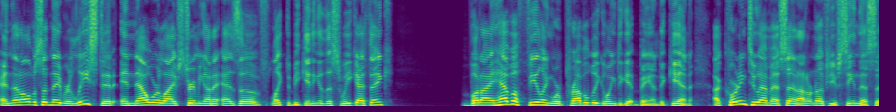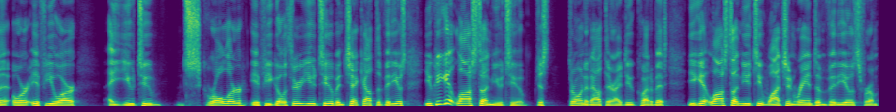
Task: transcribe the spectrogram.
And then all of a sudden they released it, and now we're live streaming on it as of like the beginning of this week, I think. But I have a feeling we're probably going to get banned again. According to MSN, I don't know if you've seen this uh, or if you are a YouTube scroller, if you go through YouTube and check out the videos, you could get lost on YouTube. Just throwing it out there. I do quite a bit. You get lost on YouTube watching random videos from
